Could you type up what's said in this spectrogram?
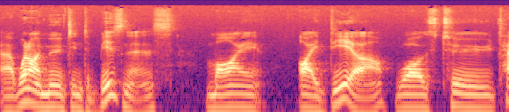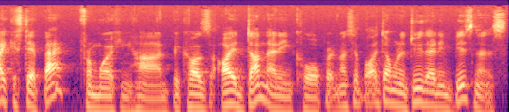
uh, when I moved into business, my idea was to take a step back from working hard because I had done that in corporate and I said, well, I don't want to do that in business.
